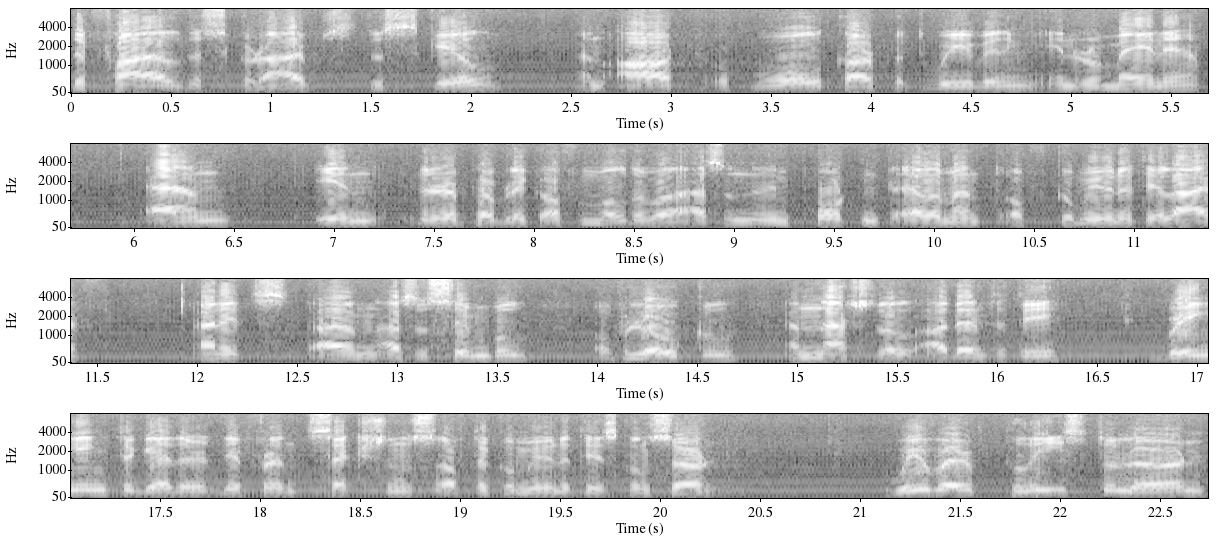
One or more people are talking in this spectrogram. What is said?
The file describes the skill and art of wall carpet weaving in Romania and in the Republic of Moldova as an important element of community life and, it's, and as a symbol of local and national identity, bringing together different sections of the communities concerned. We were pleased to learn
